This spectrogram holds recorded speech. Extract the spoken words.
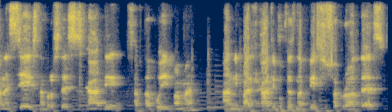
αν εσύ έχεις να προσθέσεις κάτι σε αυτά που είπαμε. Αν υπάρχει κάτι που θες να πεις στους ακροατές.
